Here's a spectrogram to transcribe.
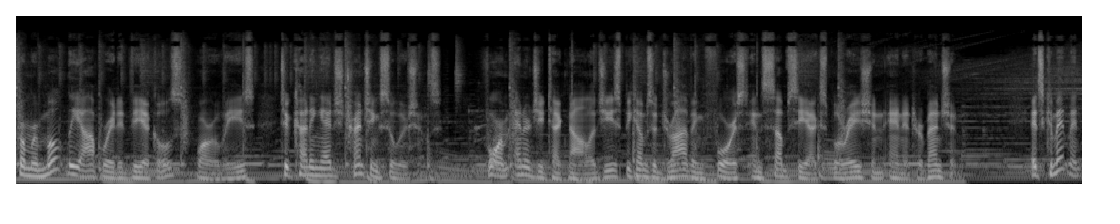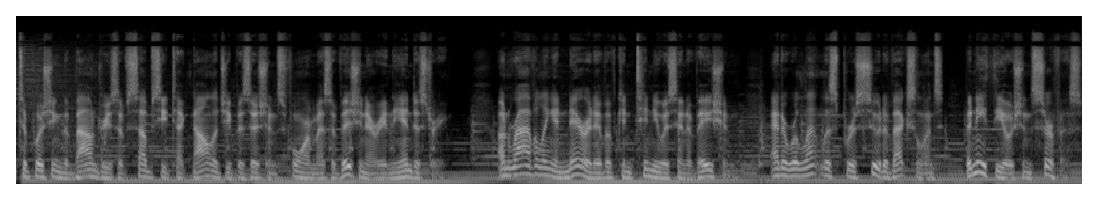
From remotely operated vehicles, ROVs, to cutting-edge trenching solutions, Form Energy Technologies becomes a driving force in subsea exploration and intervention. Its commitment to pushing the boundaries of subsea technology positions Form as a visionary in the industry, unraveling a narrative of continuous innovation and a relentless pursuit of excellence beneath the ocean's surface.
